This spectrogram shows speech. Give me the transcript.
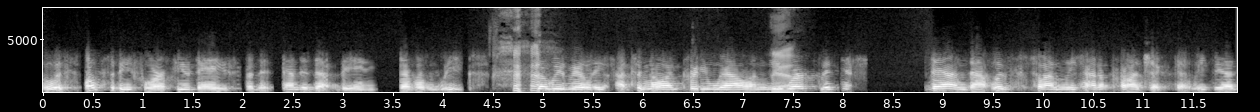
It was supposed to be for a few days, but it ended up being several weeks. so we really got to know him pretty well, and we Yeah. worked with him. Then that was fun. We had a project that we did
